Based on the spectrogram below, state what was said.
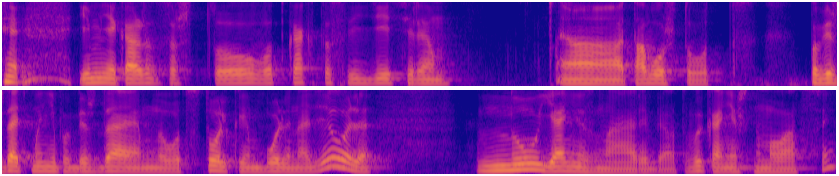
и мне кажется, что вот как-то свидетелем а, того, что вот побеждать мы не побеждаем, но вот столько им боли наделали, ну, я не знаю, ребят. Вы, конечно, молодцы,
